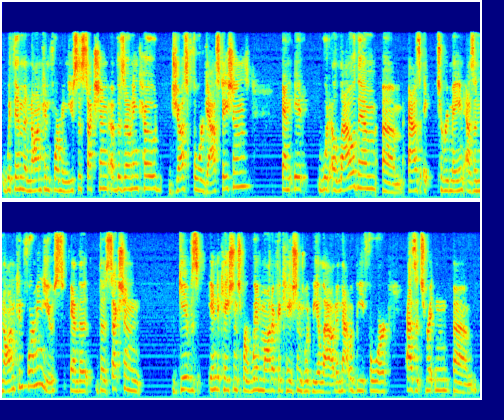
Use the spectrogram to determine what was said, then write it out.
within the non-conforming uses section of the zoning code just for gas stations. And it would allow them um, as a, to remain as a non-conforming use. And the, the section gives indications for when modifications would be allowed. And that would be for, as it's written, um,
